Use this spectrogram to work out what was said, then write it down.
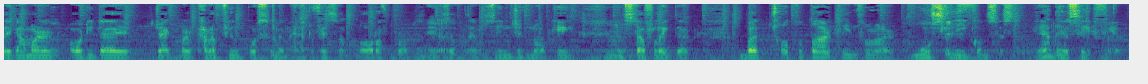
like আমার অডিটায় যে একবার খারাপ fuel পড়ছিল and I had to face a lot of problems because of there was engine knocking and stuff like that. But সততা আর clean fuel are mostly consistent. Yeah, they're safe. Yeah.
